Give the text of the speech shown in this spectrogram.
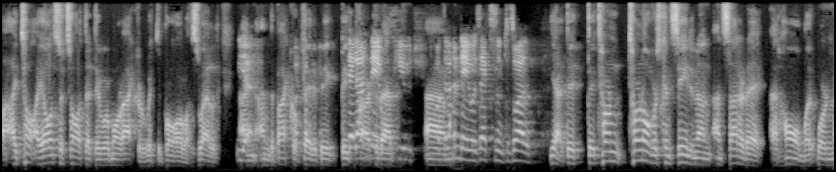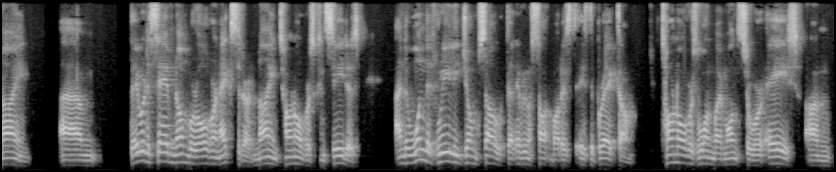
I thought. I also thought that they were more accurate with the ball as well, Yeah. and, and the back row played a big, big part de Allende of was that. huge. Um, de Allende was excellent as well. Yeah, the, the turn turnovers conceded on, on Saturday at home were, nine. Um, they were the same number over in Exeter, nine turnovers conceded. And the one that really jumps out that everyone's talking about is, is the breakdown. Turnovers won by Munster were eight on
